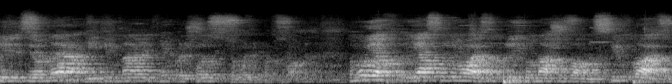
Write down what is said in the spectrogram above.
міліціонера, яким навіть не прийшлося сьогодні працювати. Тому я, я сподіваюся на плідну нашу з вами співпрацю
